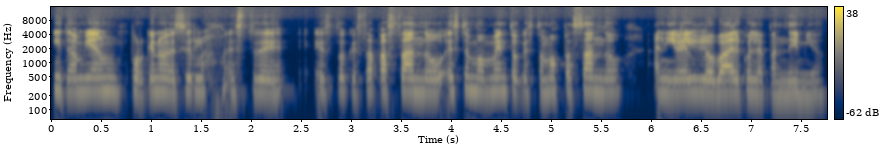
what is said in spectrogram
y también, ¿por qué no decirlo? Este, esto que está pasando, este momento que estamos pasando a nivel global con la pandemia.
